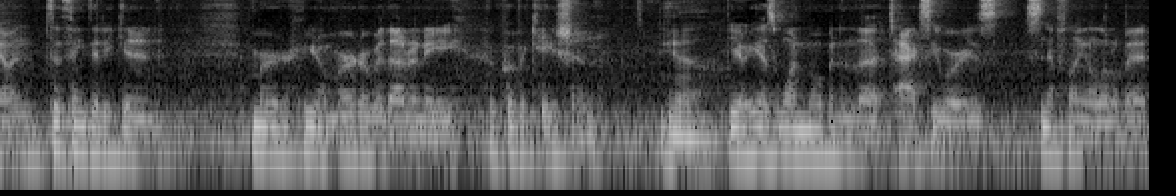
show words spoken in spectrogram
Know, and to think that he could murder, you know, murder without any equivocation. Yeah. You know, he has one moment in the taxi where he's sniffling a little bit,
